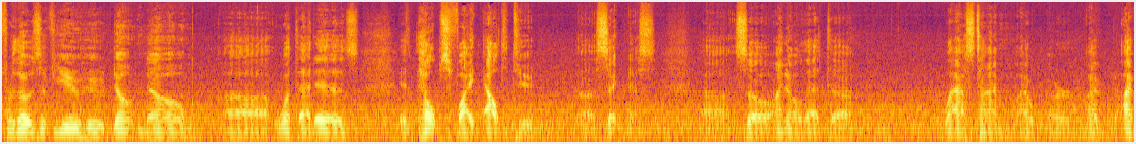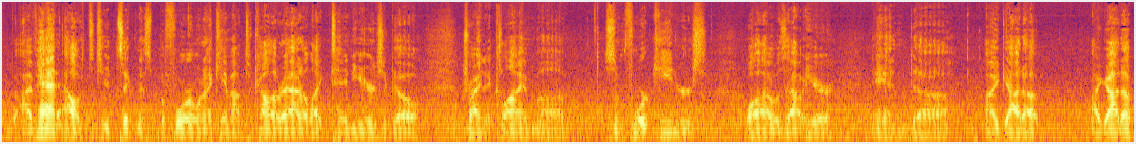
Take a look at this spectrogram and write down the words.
for those of you who don't know uh, what that is, it helps fight altitude uh, sickness. Uh, so I know that uh, last time I or I've, I've I've had altitude sickness before when I came out to Colorado like 10 years ago, trying to climb uh, some 14ers while I was out here, and uh, I got up. I got up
